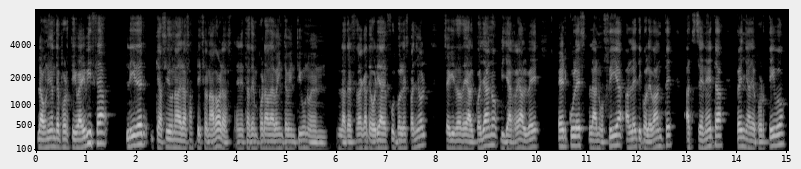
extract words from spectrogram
la Unión Deportiva Ibiza, líder, que ha sido una de las aprisionadoras en esta temporada 2021 en la tercera categoría de fútbol español, seguido de Alcoyano, Villarreal B, Hércules, Lanucía, Atlético Levante, Atzeneta, Peña Deportivo,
